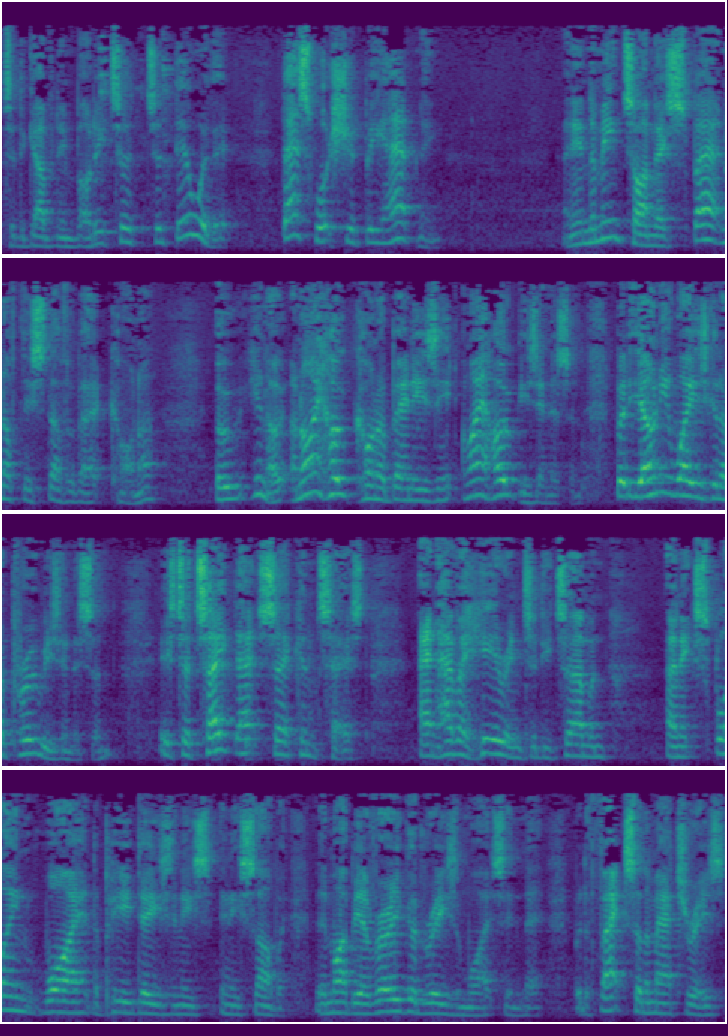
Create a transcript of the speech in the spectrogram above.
to the governing body to to deal with it. That's what should be happening. And in the meantime, they're spouting off this stuff about Conor, who, you know, and I hope Conor Benn is, I hope he's innocent. But the only way he's going to prove he's innocent is to take that second test and have a hearing to determine and explain why the PED's in his, in his sample. There might be a very good reason why it's in there. But the facts of the matter is,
